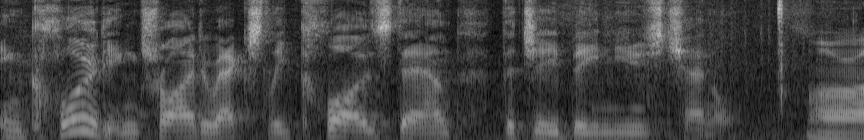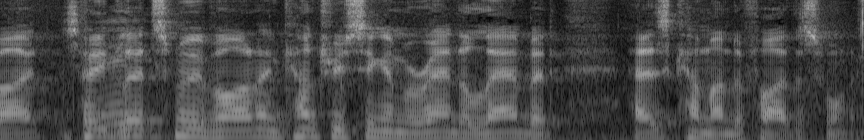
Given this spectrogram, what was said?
including trying to actually close down the GB News channel. All right, Pete, let's move on. And country singer Miranda Lambert has come under fire this morning.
